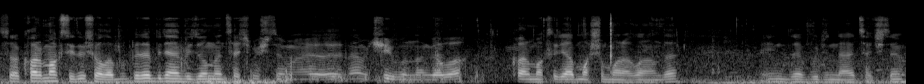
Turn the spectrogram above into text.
Sonra CarMax idi uşaqlar. Bu belə bir dənə video mən çəkmişdim. Nə bilim 2 il bundan qabaq. CarMax-a gəlib maşın maraqlananda. İndi də bu günləri çəkdim.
